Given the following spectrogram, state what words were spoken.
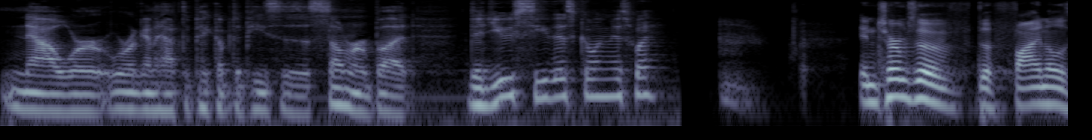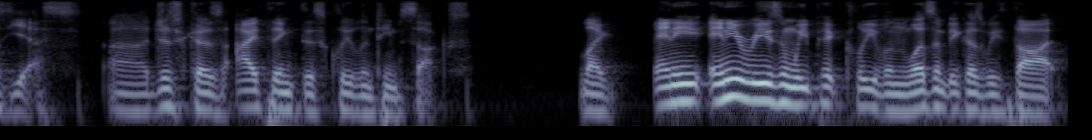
now we're we're gonna have to pick up the pieces this summer. But did you see this going this way? In terms of the finals, yes. Uh, just because I think this Cleveland team sucks. Like any any reason we picked Cleveland wasn't because we thought,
